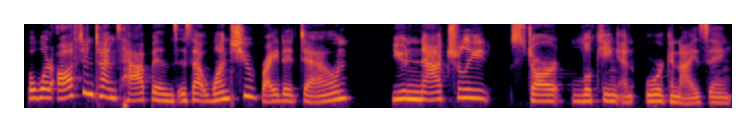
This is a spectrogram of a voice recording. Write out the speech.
But what oftentimes happens is that once you write it down, you naturally start looking and organizing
